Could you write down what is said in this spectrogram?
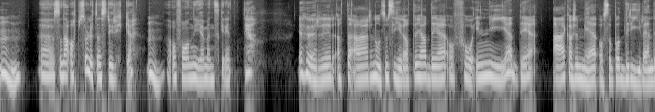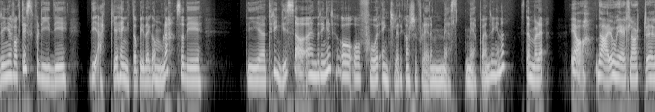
Eh, Så det er absolutt en styrke mm. å få nye mennesker inn. Ja. Jeg hører at det er noen som sier at ja, det å få inn nye, det er kanskje med også på å drive endringer, faktisk. Fordi de, de er ikke hengt opp i det gamle. Så de, de trigges av endringer, og, og får enklere kanskje flere med, med på endringene. Stemmer det? Ja, det er jo helt klart eh,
